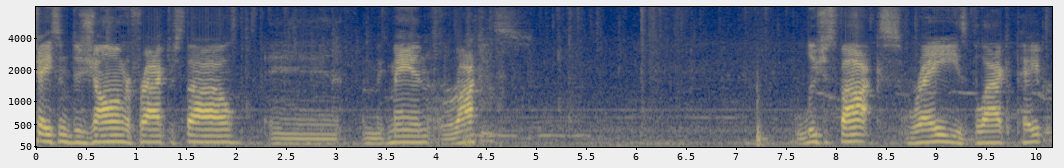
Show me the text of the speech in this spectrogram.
Chasing DeJong, refractor style, and McMahon, Rockies. Lucius Fox, Rays, black paper.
